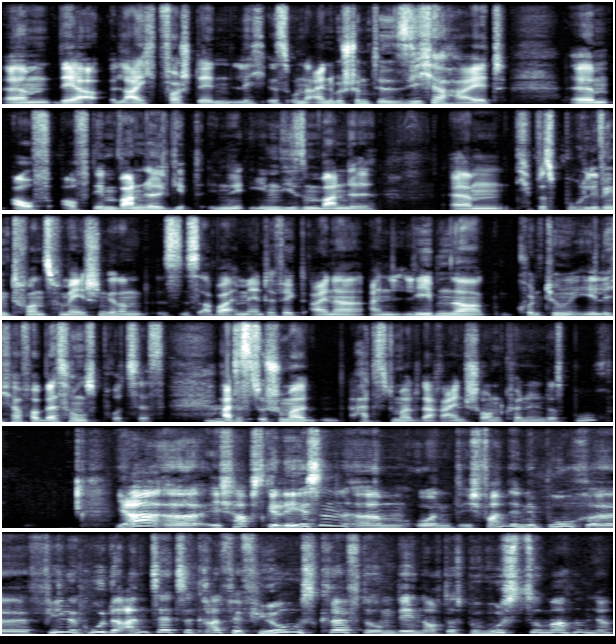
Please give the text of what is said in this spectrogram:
ähm, der leicht verständlich ist und eine bestimmte Sicherheit ähm, auf, auf dem Wandel gibt, in, in diesem Wandel. Ähm, ich habe das Buch Living Transformation genannt. Es ist aber im Endeffekt eine, ein lebender, kontinuierlicher Verbesserungsprozess. Mhm. Hattest du schon mal, hattest du mal da reinschauen können in das Buch? Ja, äh, ich habe es gelesen ähm, und ich fand in dem Buch äh, viele gute Ansätze, gerade für Führungskräfte, um denen auch das bewusst zu machen. Ja?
